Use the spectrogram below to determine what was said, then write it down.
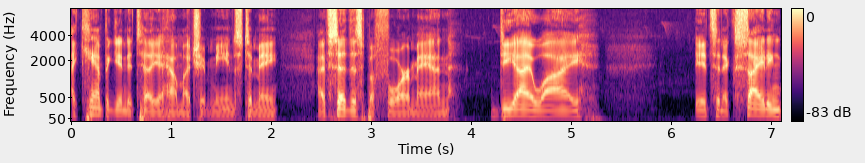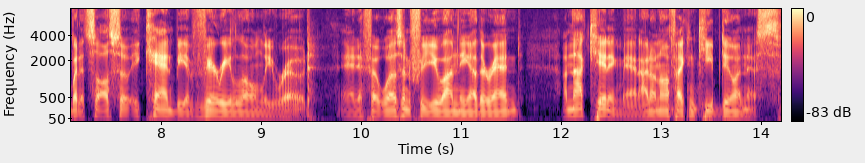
I can't begin to tell you how much it means to me. I've said this before, man. DIY, it's an exciting, but it's also, it can be a very lonely road. And if it wasn't for you on the other end, I'm not kidding, man. I don't know if I can keep doing this.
